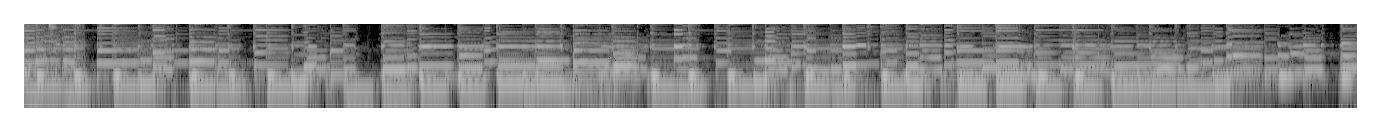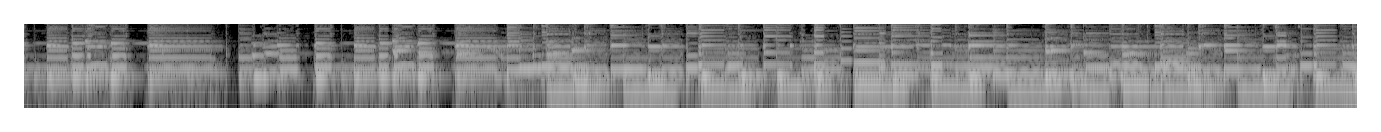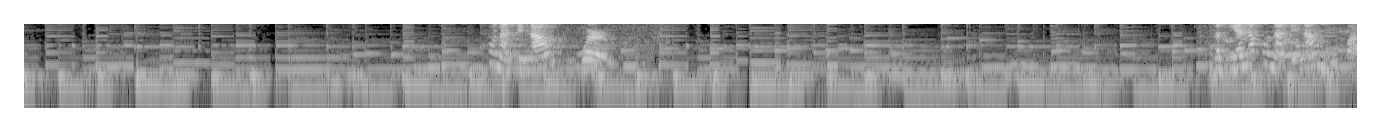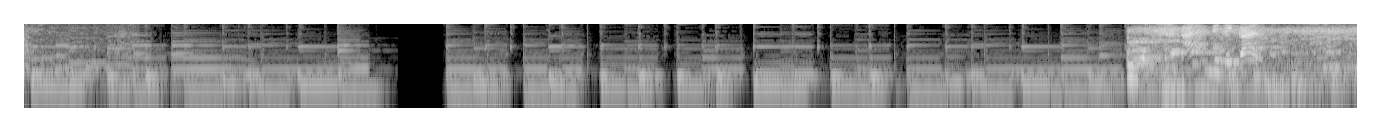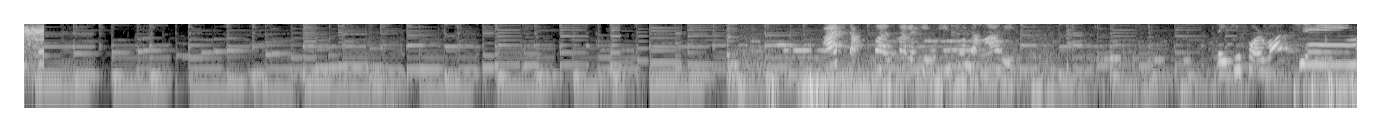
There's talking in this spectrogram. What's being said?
Po natin ng worm. Lagyan na po natin ng lupa. At diligan. Hindi po langawin. Thank you for watching!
